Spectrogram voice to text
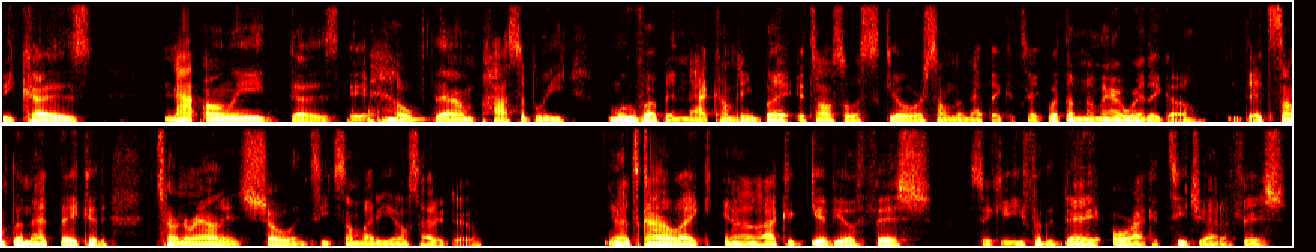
Because not only does it help them possibly move up in that company, but it's also a skill or something that they could take with them no matter where they go. It's something that they could turn around and show and teach somebody else how to do. You know, it's kind of like, you know, I could give you a fish so you could eat for the day, or I could teach you how to fish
